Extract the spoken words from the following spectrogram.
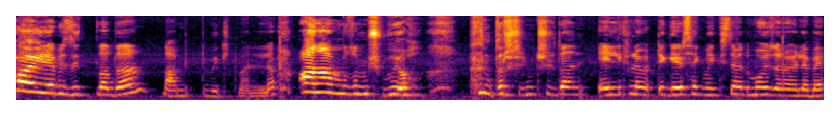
Şöyle bir zıpladın. Lan bitti büyük ihtimalle. Anam uzunmuş bu yol. dur şimdi şuradan 50 kilometre geri sekmek istemedim. O yüzden öyle bir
